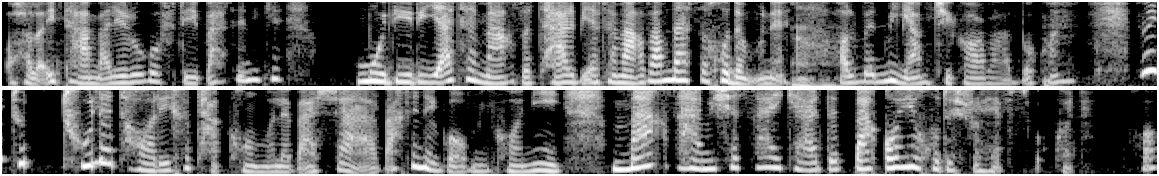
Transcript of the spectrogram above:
حالا این تنبلی رو گفتی. بحث اینی که مدیریت مغز تربیت مغزم دست خودمونه. حالا بهت میگم چی کار باید بکنیم. ببین تو طول تاریخ تکامل بشر. وقتی نگاه می‌کنی مغز همیشه سعی کرده بقای خودش رو حفظ بکنه. خب؟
